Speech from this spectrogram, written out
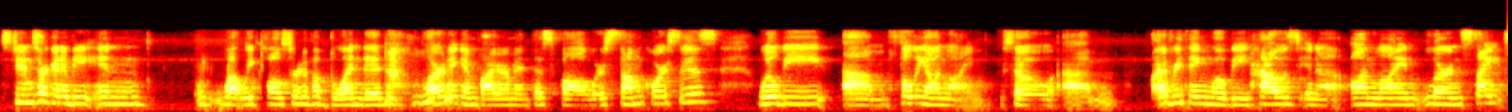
students are going to be in what we call sort of a blended learning environment this fall, where some courses will be um, fully online. So um, everything will be housed in an online learn site.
